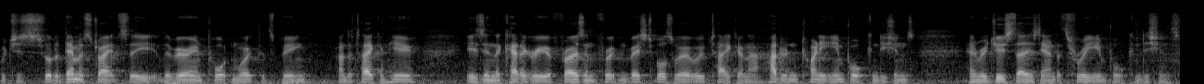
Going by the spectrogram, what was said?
which is, sort of demonstrates the, the very important work that's being undertaken here, is in the category of frozen fruit and vegetables where we've taken 120 import conditions and reduced those down to three import conditions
